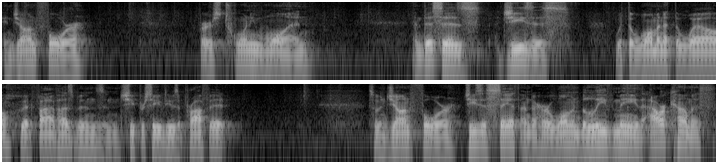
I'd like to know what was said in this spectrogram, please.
in John 4, verse 21. And this is Jesus with the woman at the well who had five husbands, and she perceived he was a prophet. So in John 4, Jesus saith unto her, Woman, believe me, the hour cometh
